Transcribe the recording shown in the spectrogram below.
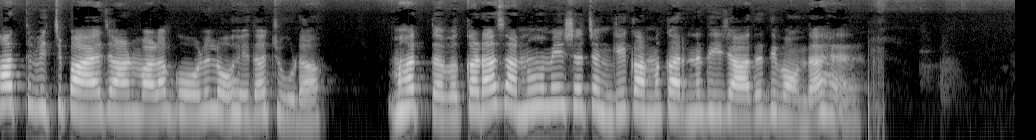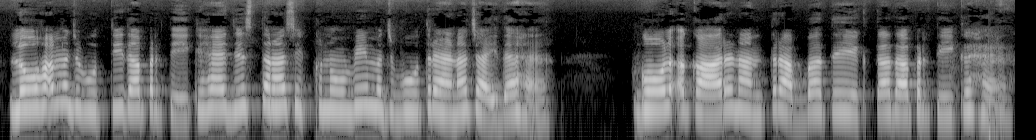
ਹੱਥ ਵਿੱਚ ਪਾਇਆ ਜਾਣ ਵਾਲਾ ਗੋਲ ਲੋਹੇ ਦਾ ਚੂੜਾ। ਮਹੱਤਵ, ਕੜਾ ਸਾਨੂੰ ਹਮੇਸ਼ਾ ਚੰਗੇ ਕੰਮ ਕਰਨ ਦੀ ਯਾਦ ਦਿਵਾਉਂਦਾ ਹੈ। ਲੋਹਾ ਮਜ਼ਬੂਤੀ ਦਾ ਪ੍ਰਤੀਕ ਹੈ, ਜਿਸ ਤਰ੍ਹਾਂ ਸਿੱਖ ਨੂੰ ਵੀ ਮਜ਼ਬੂਤ ਰਹਿਣਾ ਚਾਹੀਦਾ ਹੈ। ਗੋਲ ਆਕਾਰ, ਅਨੰਤ ਰੱਬ ਅਤੇ ਏਕਤਾ ਦਾ ਪ੍ਰਤੀਕ ਹੈ।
